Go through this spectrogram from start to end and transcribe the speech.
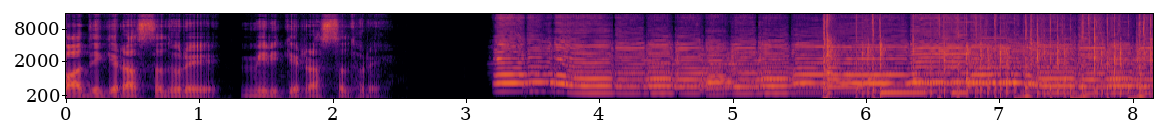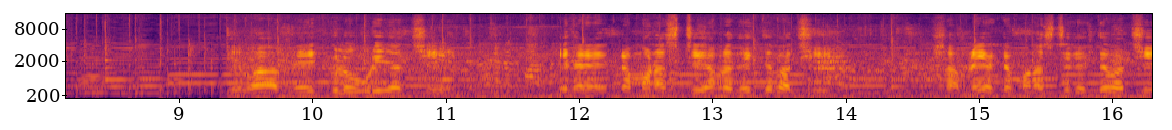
বাঁদিকে রাস্তা ধরে, মিরিকের রাস্তা ধরে। মেঘগুলো উড়ে যাচ্ছে। এখানে একটা মনাস্ট্রি আমরা দেখতে পাচ্ছি। সামনে একটা মনাস্ট্রি দেখতে পাচ্ছি।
